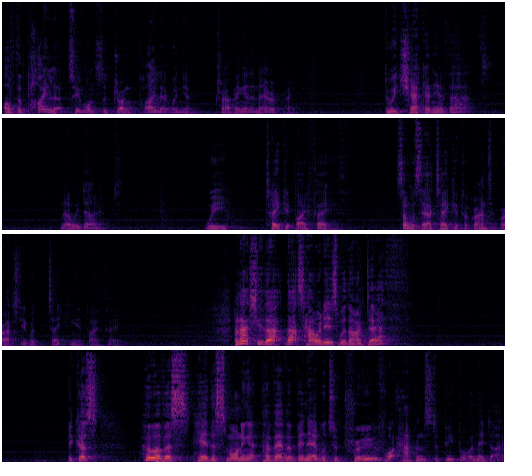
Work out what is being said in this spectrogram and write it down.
of the pilot. Who wants a drunk pilot when you're traveling in an aeroplane? Do we check any of that? No, we don't. We take it by faith. Some would say, I take it for granted, but actually, we're taking it by faith. And actually, that, that's how it is with our death. Because who of us here this morning have ever been able to prove what happens to people when they die?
